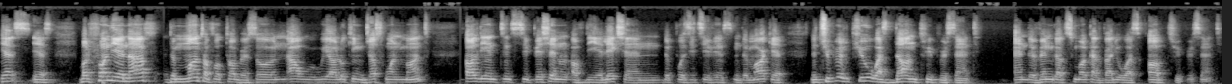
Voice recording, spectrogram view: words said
Yes, yes. But funny enough, the month of October, so now we are looking just one month, all the anticipation of the election and the positiveness in the market, the triple Q was down 3% and the Vanguard small cap value was up 3%.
